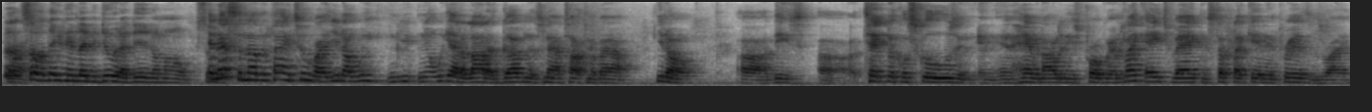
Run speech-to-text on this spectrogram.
But Right. so they didn't let me do it. I did it on my own. So and that's another thing too, right? You know, we you, you know we got a lot of governors now talking about you know uh, these uh, technical schools and, and, and having all of these programs like HVAC and stuff like that in prisons, right?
